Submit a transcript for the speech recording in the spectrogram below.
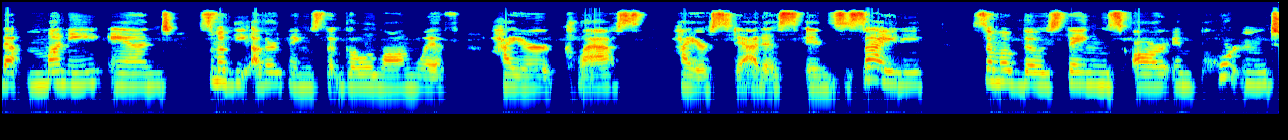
that money and some of the other things that go along with higher class, higher status in society, some of those things are important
